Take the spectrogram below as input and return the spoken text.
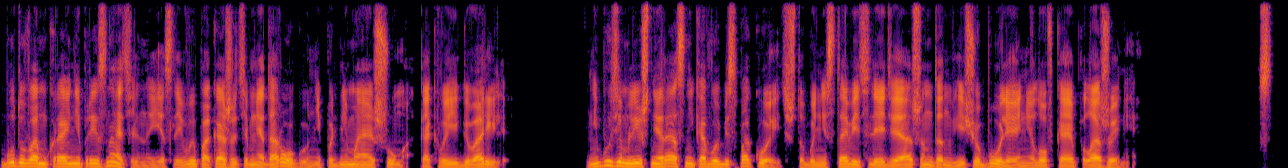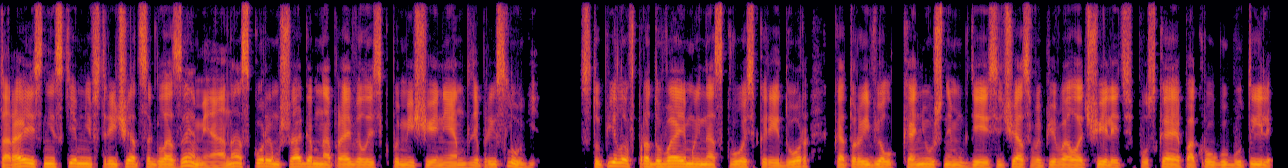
Буду вам крайне признательна, если вы покажете мне дорогу, не поднимая шума, как вы и говорили. Не будем лишний раз никого беспокоить, чтобы не ставить леди Ашендон в еще более неловкое положение. Стараясь ни с кем не встречаться глазами, она скорым шагом направилась к помещениям для прислуги. ступила в продуваемый насквозь коридор, который вел к конюшням, где сейчас выпивала челядь, пуская по кругу бутыль,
